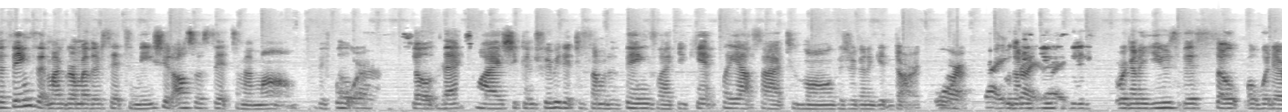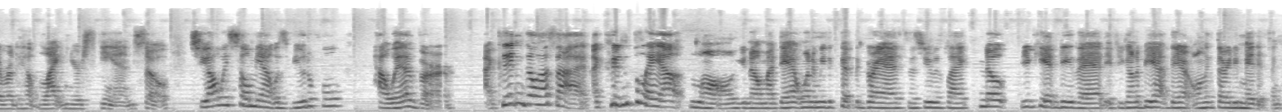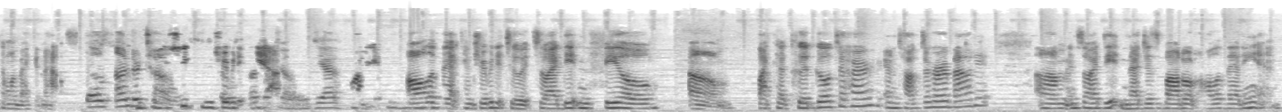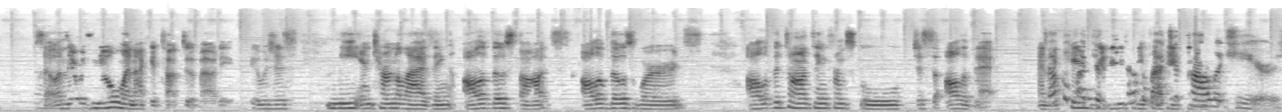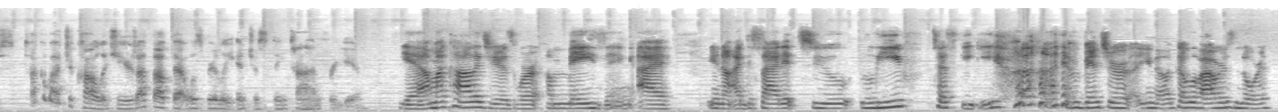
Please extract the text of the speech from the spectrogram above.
the things that my grandmother said to me, she had also said to my mom before. Oh, wow. So okay. that's why she contributed to some of the things like you can't play outside too long because you're going to get dark. Or right, we're going right, to use this we're going to use this soap or whatever to help lighten your skin. So she always told me I was beautiful. However, I couldn't go outside. I couldn't play out long. You know, my dad wanted me to cut the grass, and she was like, "Nope, you can't do that. If you're going to be out there, only 30 minutes and coming back in the house." Those undertones. she contributed. Undertones, yeah, yeah. All of that contributed to it. So I didn't feel um, like I could go to her and talk to her about it, um, and so I didn't. I just bottled all of that in. So, and there was no one I could talk to about it. It was just me internalizing all of those thoughts, all of those words all of the taunting from school, just all of that. And talk I can't about your, talk about your college years. Talk about your college years. I thought that was really interesting time for you. Yeah, my college years were amazing. I, you know, I decided to leave Tuskegee and venture, you know, a couple of hours north.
